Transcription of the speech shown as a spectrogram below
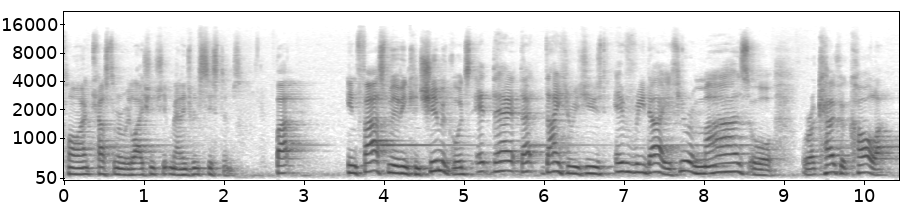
client customer relationship management systems. But in fast moving consumer goods, it, that, that, data is used every day. If you're a Mars or, or a Coca Cola,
